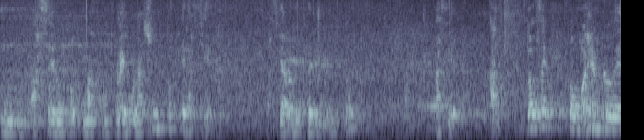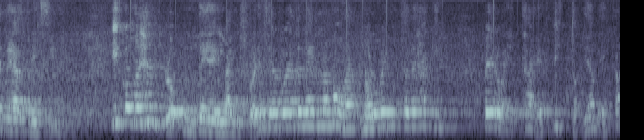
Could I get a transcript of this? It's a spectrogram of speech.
mm, hacer un poco más complejo el asunto, era ciega, hacía los experimentos a ciega. Entonces, como ejemplo de teatro y cine. Y como ejemplo de la influencia que puede tener la moda, no lo ven ustedes aquí, pero esta es Victoria Beckham,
